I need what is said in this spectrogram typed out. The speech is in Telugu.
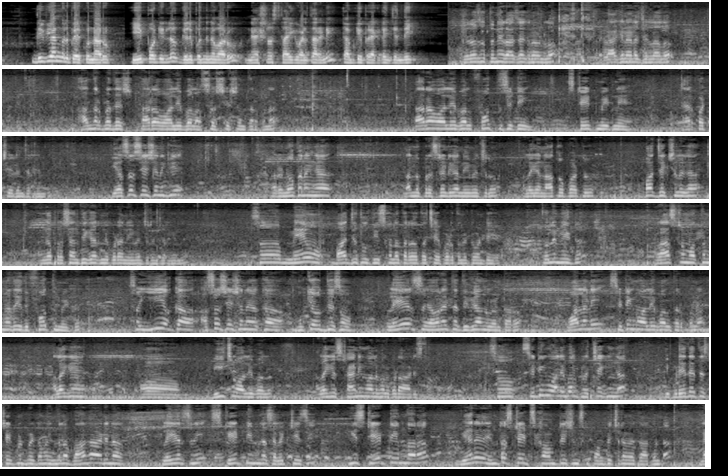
దివ్యాంగులు పేర్కొన్నారు. ఈ పోటీల్లో గెలుపొందిన వారు నేషనల్ స్థాయికి వెళ్తారని కమిటీ ప్రకటించింది. ఈరోజు తుని రాజా గ్రౌండ్లో కాకినాడ జిల్లాలో ఆంధ్రప్రదేశ్ పారా వాలీబాల్ అసోసియేషన్ తరఫున para volleyball fourth sitting state మీట్ని ఏర్పాటు చేయడం జరిగింది. ఈ అసోసియేషన్కి మరి నూతనంగా నన్ను ప్రెసిడెంట్గా నియమించడం అలాగే నాతో పాటు ఉపాధ్యక్షులుగా అంగ ప్రశాంతి గారిని కూడా నియమించడం జరిగింది. సో మేము బాధ్యతలు తీసుకున్న తర్వాత చేపడుతున్నటువంటి తొలి మీట్ రాష్ట్రం మొత్తం మీద ఇది ఫోర్త్ మీట్. సో ఈ యొక్క అసోసియేషన్ యొక్క ముఖ్య ఉద్దేశం ప్లేయర్స్ ఎవరైతే దివ్యాంగులు ఉంటారో వాళ్ళని సిట్టింగ్ వాలీబాల్ తరపున అలాగే బీచ్ వాలీబాల్ అలాగే స్టాండింగ్ వాలీబాల్ కూడా ఆడిస్తుంటాము. సో సిట్టింగ్ వాలీబాల్ ప్రత్యేకంగా ఇప్పుడు ఏదైతే స్టేట్మెంట్ పెట్టామో ఇందులో బాగా ఆడిన ప్లేయర్స్ని స్టేట్ టీమ్గా సెలెక్ట్ చేసి ఈ స్టేట్ టీం ద్వారా వేరే ఇంటర్ స్టేట్స్ కాంపిటీషన్స్కి పంపించడమే కాకుండా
